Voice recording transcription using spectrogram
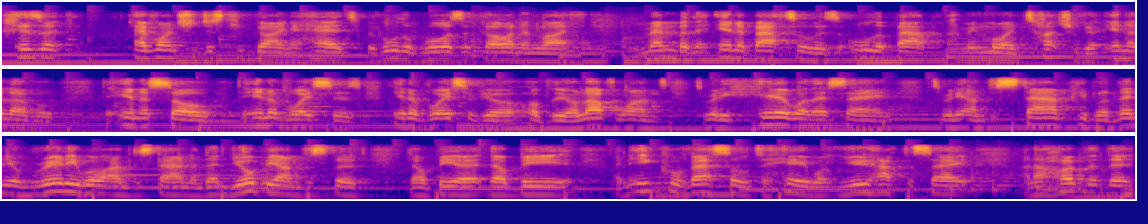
Chizuk Everyone should just keep going ahead with all the wars that go on in life. Remember, the inner battle is all about becoming more in touch with your inner level, the inner soul, the inner voices, the inner voice of your of your loved ones, to really hear what they're saying, to really understand people, and then you really will understand, and then you'll be understood. There'll be a there'll be an equal vessel to hear what you have to say. And I hope that, that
